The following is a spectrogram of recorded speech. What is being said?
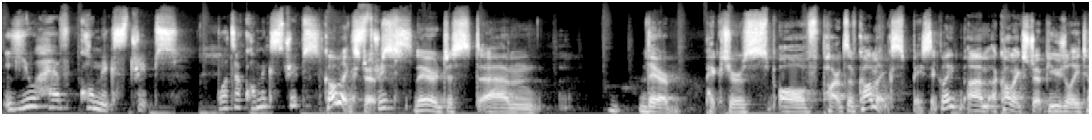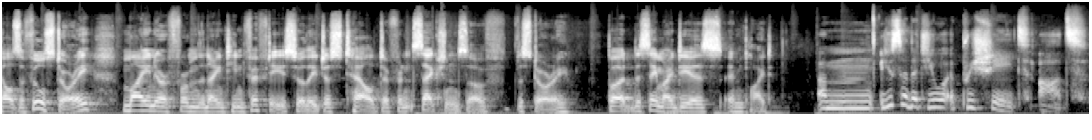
You have comic strips. What are comic strips? Comic strips. They're just um, they're pictures of parts of comics, basically. Um, a comic strip usually tells a full story. Mine are from the 1950s, so they just tell different sections of the story, but the same idea is implied. Um, you said that you appreciate art,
